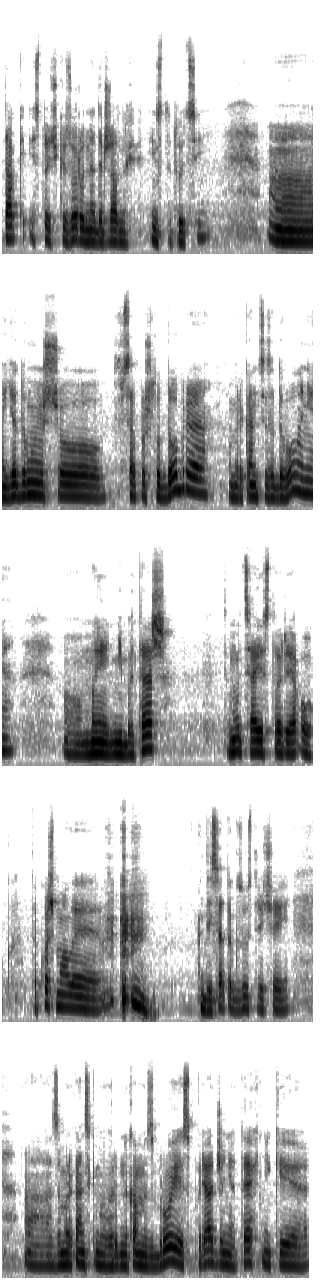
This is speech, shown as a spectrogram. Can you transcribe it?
так і з точки зору недержавних інституцій. Я думаю, що все пройшло добре, американці задоволені, ми ніби теж. Тому ця історія ок. Також мали десяток зустрічей з американськими виробниками зброї, спорядження, техніки.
